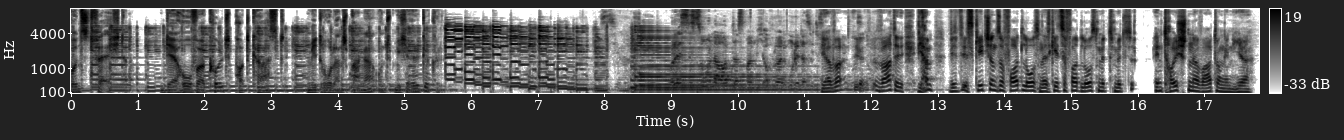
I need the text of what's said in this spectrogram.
Kunstverächter. Der Hofer Kult Podcast mit Roland Spranger und Michael Gückel. Oder ist es so laut, dass man mich auch hört, ohne dass ich das Ja, wa warte, wir haben, wir, es geht schon sofort los. Ne? Es geht sofort los mit, mit enttäuschten Erwartungen hier.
